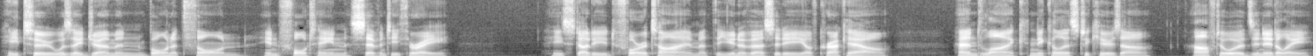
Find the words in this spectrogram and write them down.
He too was a German born at Thorn in 1473. He studied for a time at the University of Krakow, and like Nicholas de afterwards in Italy,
